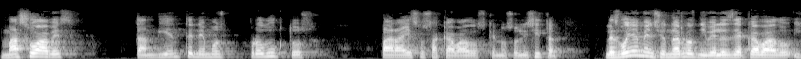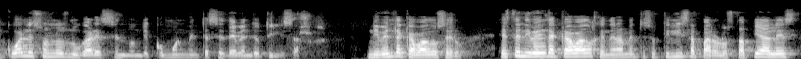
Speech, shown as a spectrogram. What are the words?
más suaves, también tenemos productos para esos acabados que nos solicitan. Les voy a mencionar los niveles de acabado y cuáles son los lugares en donde comúnmente se deben de utilizar. Nivel de acabado cero. Este nivel de acabado generalmente se utiliza para los tapiales,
